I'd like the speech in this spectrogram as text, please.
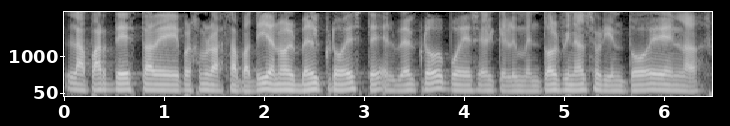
la parte esta de, por ejemplo, las zapatillas, ¿no? El velcro este, el velcro, pues el que lo inventó al final se orientó en las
